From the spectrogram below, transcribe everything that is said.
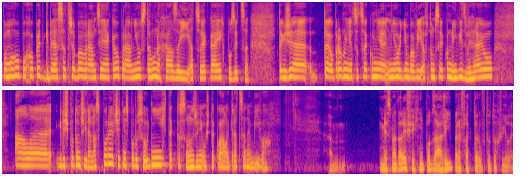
pomohou pochopit, kde se třeba v rámci nějakého právního vztahu nacházejí a co jaká je jejich pozice. Takže to je opravdu něco, co jako mě, mě hodně baví a v tom se jako nejvíc vyhraju ale když potom přijde na spory, včetně sporů soudních, tak to samozřejmě už taková legrace nebývá. My jsme tady všichni pod září reflektorů v tuto chvíli.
